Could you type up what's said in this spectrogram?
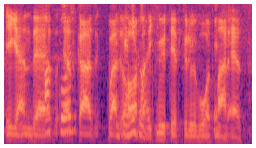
igen, de ez, Akkor, ez káz, kvázi ez a harmadik igaz? műtét körül volt már ez.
